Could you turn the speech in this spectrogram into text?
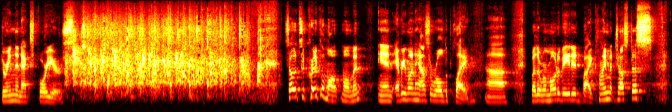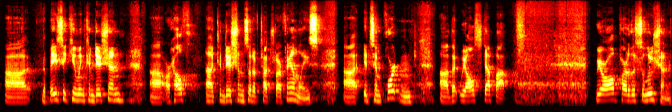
during the next 4 years. So it's a critical mo- moment and everyone has a role to play. Uh, whether we're motivated by climate justice, uh, the basic human condition, uh, or health uh, conditions that have touched our families, uh, it's important uh, that we all step up. We are all part of the solution.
